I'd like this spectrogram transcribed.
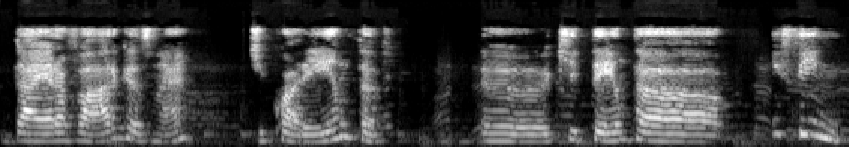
da era Vargas, né? De 40, uh, que tenta, enfim,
